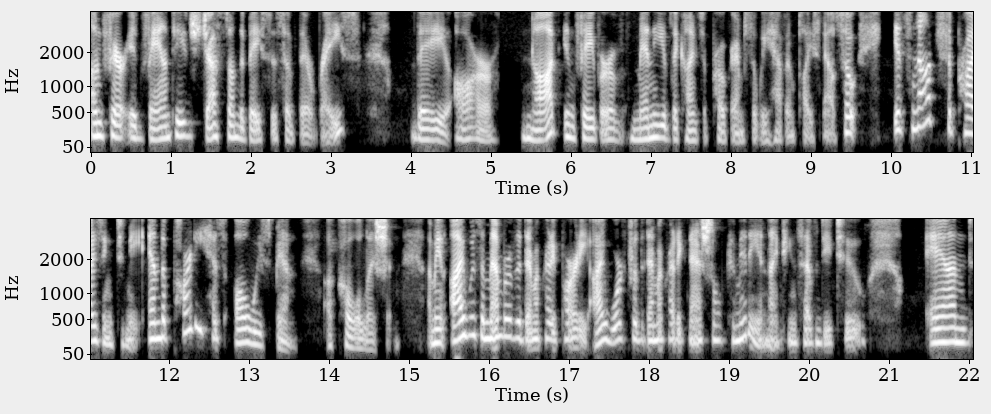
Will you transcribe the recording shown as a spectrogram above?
unfair advantage just on the basis of their race. They are not in favor of many of the kinds of programs that we have in place now. So it's not surprising to me. And the party has always been a coalition. I mean, I was a member of the Democratic Party. I worked for the Democratic National Committee in 1972. And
